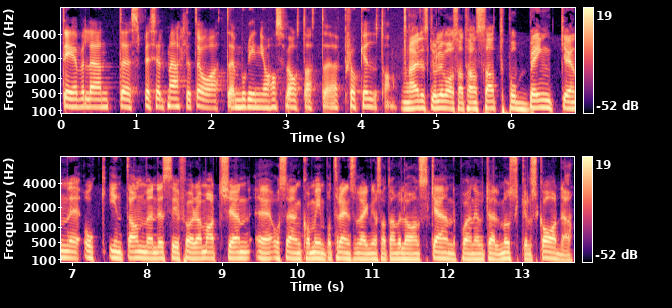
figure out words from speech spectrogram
det är väl inte speciellt märkligt då att uh, Mourinho har svårt att uh, plocka ut honom. Nej, det skulle vara så att han satt på bänken och inte användes i förra matchen och sen kom in på träningsanläggningen så att han ville ha en scan på en eventuell muskelskada.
